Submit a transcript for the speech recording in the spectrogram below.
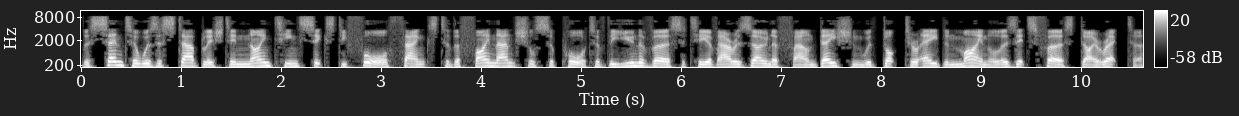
The center was established in 1964 thanks to the financial support of the University of Arizona Foundation with Dr. Aden Meinel as its first director.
